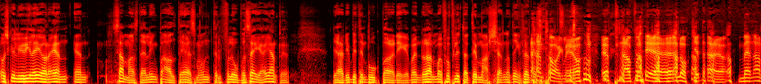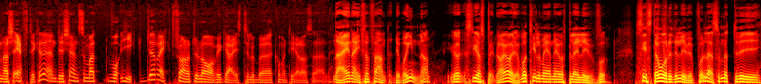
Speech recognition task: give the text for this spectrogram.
man skulle ju vilja göra en, en sammanställning på allt det här som man inte får lov att säga egentligen. Det hade ju blivit en bok bara det, men då hade man fått flytta till Mars eller någonting. För att, Antagligen ja. Öppna på det locket där ja. Men annars efter karriären, det känns som att, gick du direkt från att du la av i Gais till att börja kommentera och sådär nej, nej för fan, det var innan. Jag, jag, spel, ja, jag var till och med när jag spelade i Liverpool. Sista året i Liverpool där, så mötte vi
